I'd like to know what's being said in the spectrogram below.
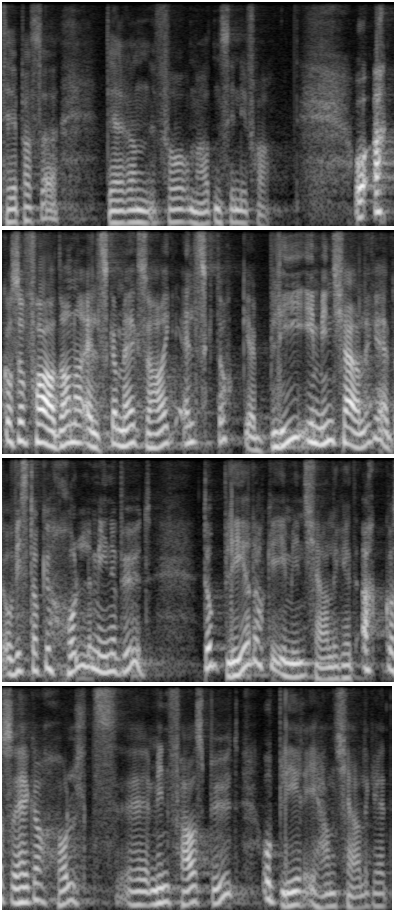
tilpassa der han får maten sin ifra. Og akkurat som Faderen har elska meg, så har jeg elsket dere. Bli i min kjærlighet. Og hvis dere holder mine bud, da blir dere i min kjærlighet. Akkurat som jeg har holdt eh, min fars bud og blir i hans kjærlighet.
